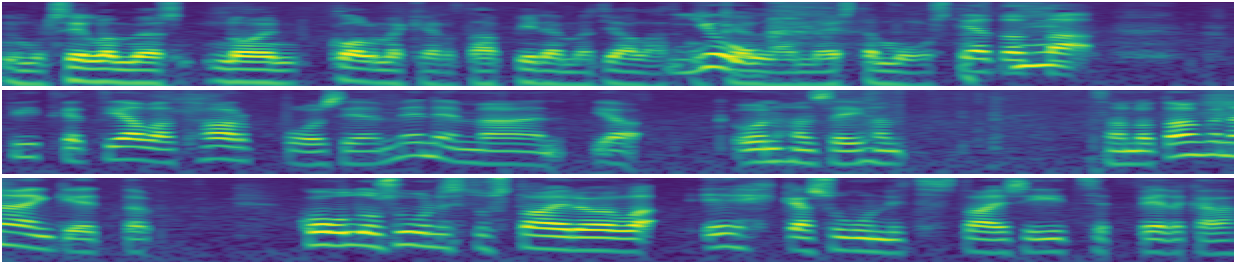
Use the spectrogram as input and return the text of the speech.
No, mutta silloin myös noin kolme kertaa pidemmät jalat kuin kellään meistä muusta. Ja tota, pitkät jalat harppoo siihen menemään ja onhan se ihan sanotaanko näinkin, että koulun suunnistustaidoilla ehkä suunnistaisi itse pelkällä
